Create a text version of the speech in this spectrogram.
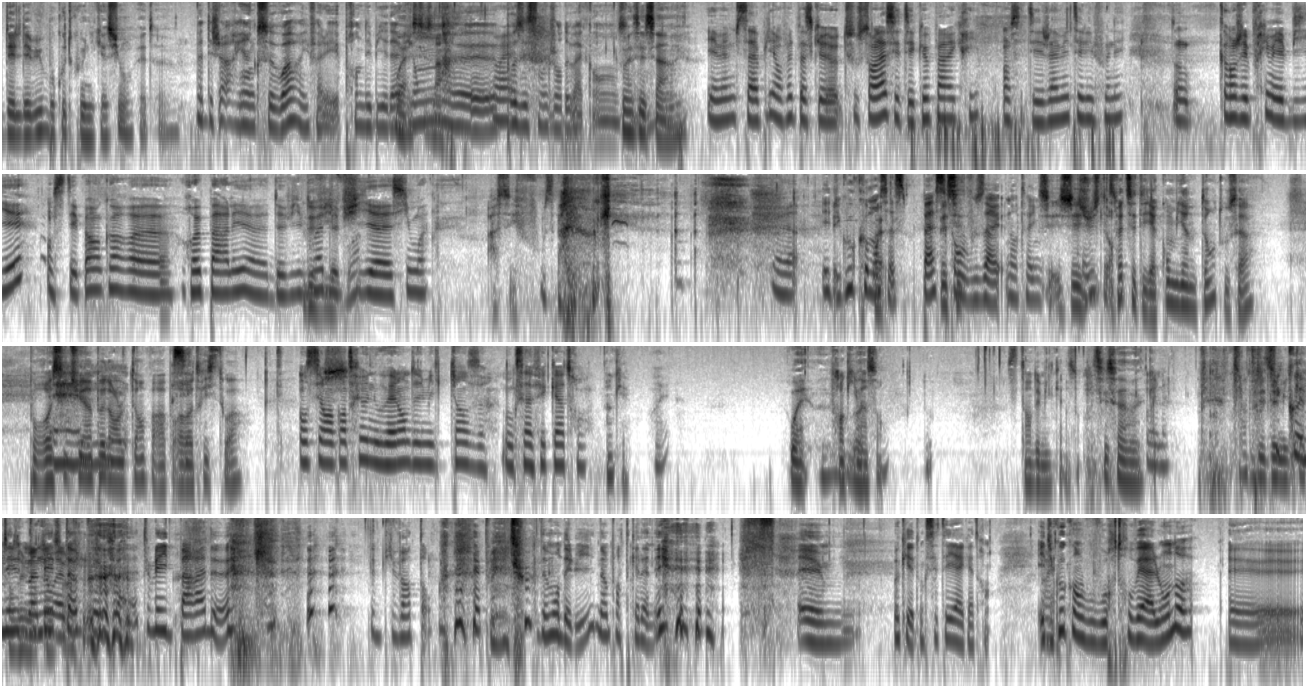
dès le début, beaucoup de communication, en fait. Bah déjà, rien que se voir, il fallait prendre des billets d'avion, euh, Ouais. poser 5 jours de vacances. Ouais, c'est ça. ouais. Et même s'appeler en fait parce que tout ce temps-là c'était que par écrit, on s'était jamais téléphoné. Donc quand j'ai pris mes billets, on s'était pas encore euh, reparlé euh, de vive De voix depuis euh, six mois. Ah, c'est fou ça. Voilà. Et du coup, comment Ouais. ça se passe Mais quand vous arrivez Non, t'as une. C'est juste, en fait, c'était il y a combien de temps tout ça? Pour resituer un peu dans le temps par rapport à votre histoire. On s'est rencontrés au Nouvel An 2015, donc ça fait quatre ans. Ok. Ouais. Francky Ouais. Vincent. C'était en 2015. C'est ça, ouais. Voilà. Tu 2014, connais 2015. maintenant ouais. top, euh, tous les hit parades euh, depuis 20 ans. Demandez-lui, n'importe quelle année. Euh, ok, donc c'était il y a 4 ans. Et du coup, quand vous vous retrouvez à Londres, euh,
